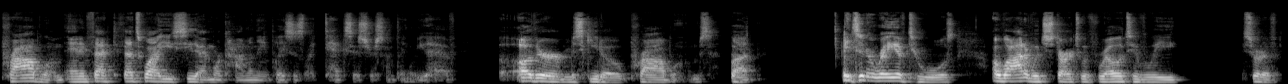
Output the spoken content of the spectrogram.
problem. And in fact, that's why you see that more commonly in places like Texas or something where you have other mosquito problems. But it's an array of tools, a lot of which starts with relatively sort of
